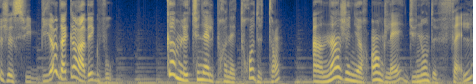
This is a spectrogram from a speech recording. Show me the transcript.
je suis bien d'accord avec vous. Comme le tunnel prenait trop de temps, un ingénieur anglais du nom de Fell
